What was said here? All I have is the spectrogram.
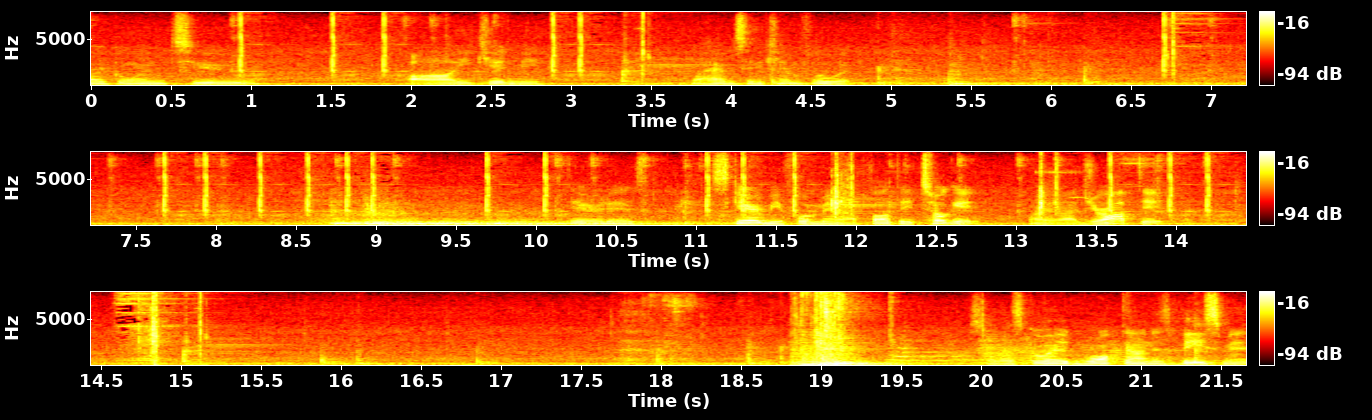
Are going to... Oh, you kidding me? What happens to the chem fluid? There it is. Scared me for a minute. I thought they took it. Or I dropped it. So let's go ahead and walk down this basement.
